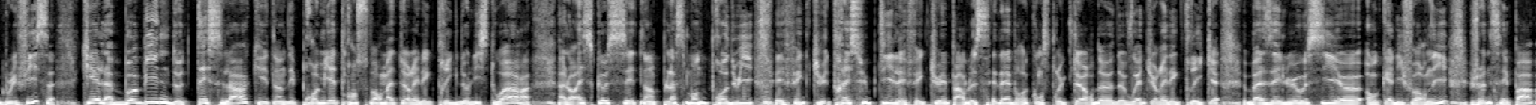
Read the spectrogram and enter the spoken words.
Griffiths, qui est la bobine de Tesla, qui est un des premiers transformateurs électriques de l'histoire. Alors est-ce que c'est un placement de produit effectué très subtil effectué par le célèbre constructeur de, de voitures électriques basé lui aussi euh, en Californie Je ne sais pas.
